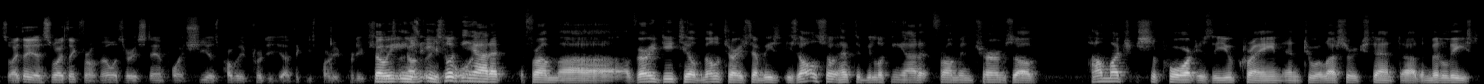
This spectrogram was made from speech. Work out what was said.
So I think so. I think from a military standpoint, Xi is probably pretty. I think he's probably pretty. So pleased with how he's, he's looking going. at it from uh, a very detailed military standpoint. He's, he's also have to be looking at it from in terms of how much support is the Ukraine and to a lesser extent uh, the Middle East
